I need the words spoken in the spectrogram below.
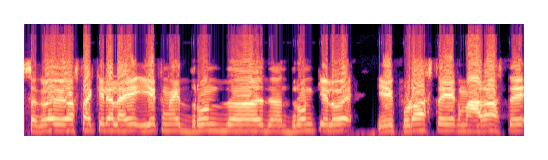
सगळं व्यवस्था केलेलं आहे. एक नाही ड्रोन ड्रोन केलोय. एक पुढं असतं एक मागा असतंय.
